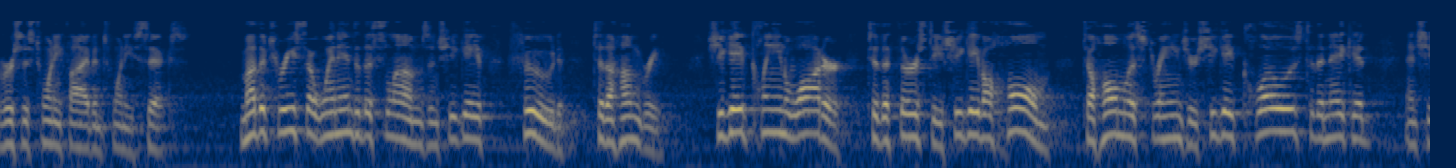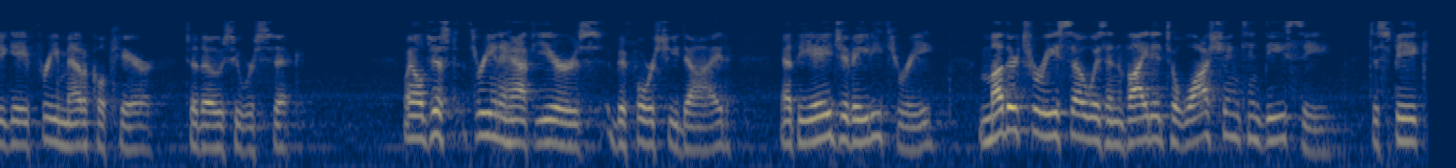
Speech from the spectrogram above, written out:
verses 25 and 26. Mother Teresa went into the slums and she gave food to the hungry. She gave clean water to the thirsty. She gave a home to homeless strangers. She gave clothes to the naked and she gave free medical care to those who were sick. Well, just three and a half years before she died, at the age of 83, Mother Teresa was invited to Washington, D.C. to speak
